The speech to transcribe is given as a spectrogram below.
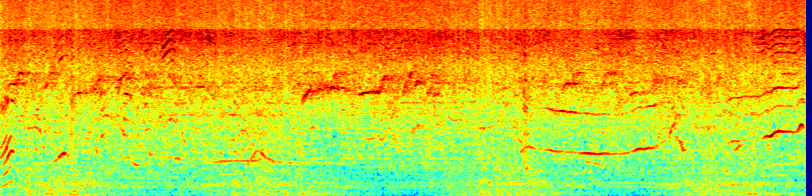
Đấy.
